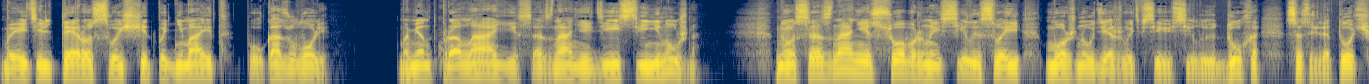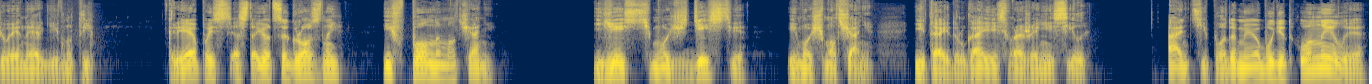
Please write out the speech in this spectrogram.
Воитель свой щит поднимает по указу воли. В момент пролаи сознание действий не нужно. Но сознание собранной силы своей можно удерживать всею силою духа, сосредоточивая энергии внутри. Крепость остается грозной и в полном молчании. Есть мощь действия и мощь молчания, и та и другая есть выражение силы. Антиподом ее будет унылое,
